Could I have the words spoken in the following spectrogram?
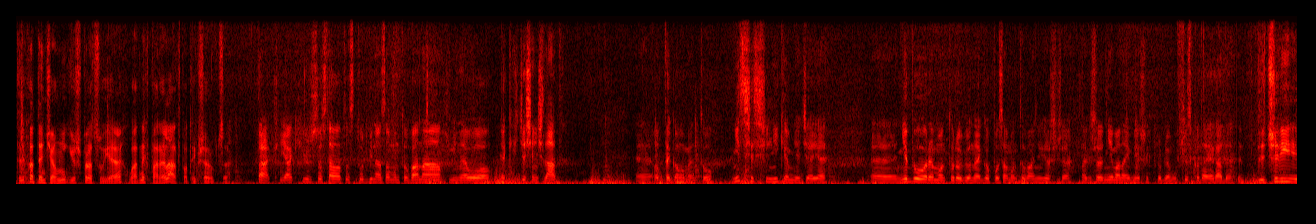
tylko ten ciągnik już pracuje ładnych parę lat po tej przeróbce. Tak, jak już została to turbina zamontowana, minęło jakieś 10 lat od tego momentu. Nic się z silnikiem nie dzieje. E, nie było remontu robionego po zamontowaniu jeszcze, także nie ma najmniejszych problemów. Wszystko daje radę. Czyli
